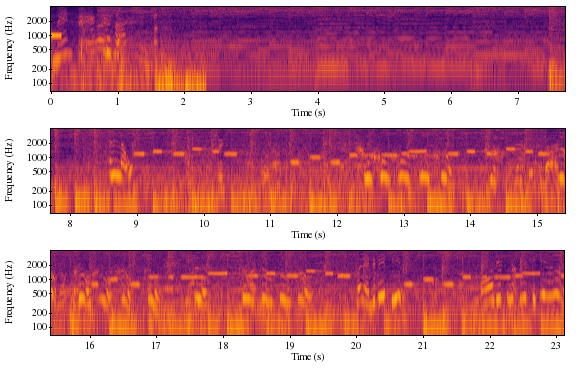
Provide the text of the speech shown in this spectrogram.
Man, Dah kena mana ada baby ke? Oh, dia peluk baby dia ke?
